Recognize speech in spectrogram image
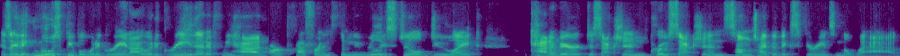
is I think most people would agree and I would agree that if we had our preference then we really still do like cadaveric dissection, prosection, some type of experience in the lab.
